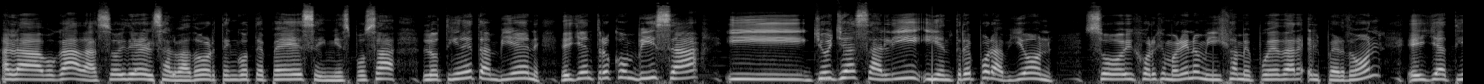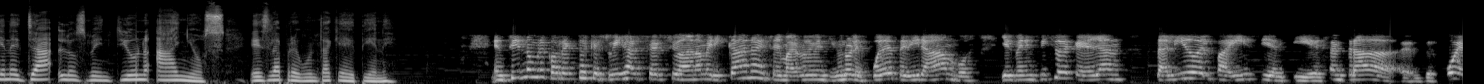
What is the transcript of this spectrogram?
a la abogada, soy de El Salvador, tengo TPS y mi esposa lo tiene también. Ella entró con visa y yo ya salí y entré por avión. Soy Jorge Moreno, mi hija me puede dar el perdón. Ella tiene ya los 21 años. Es la pregunta que tiene. En sí, el nombre correcto es que su hija, al ser ciudadana americana y ser mayor de 21, les puede pedir a ambos. Y el beneficio de que hayan salido del país y, esa entrada eh, después,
